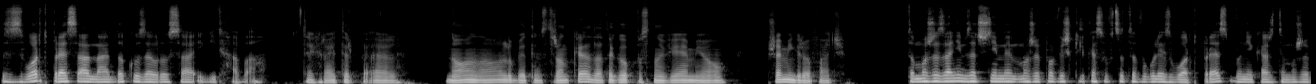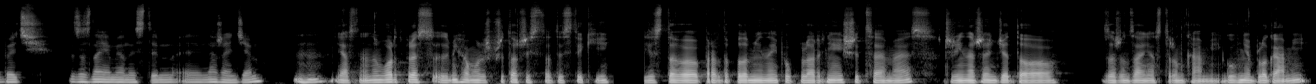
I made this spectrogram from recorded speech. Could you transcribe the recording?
z WordPressa na Dokuzaurusa i GitHuba. Techwriter.pl. No, no, lubię tę stronkę, dlatego postanowiłem ją przemigrować. To może zanim zaczniemy, może powiesz kilka słów, co to w ogóle jest WordPress, bo nie każdy może być zaznajomiony z tym y, narzędziem. Mhm, jasne. No WordPress, y, Michał, możesz przytoczyć statystyki. Jest to prawdopodobnie najpopularniejszy CMS, czyli narzędzie do zarządzania stronkami, głównie blogami,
